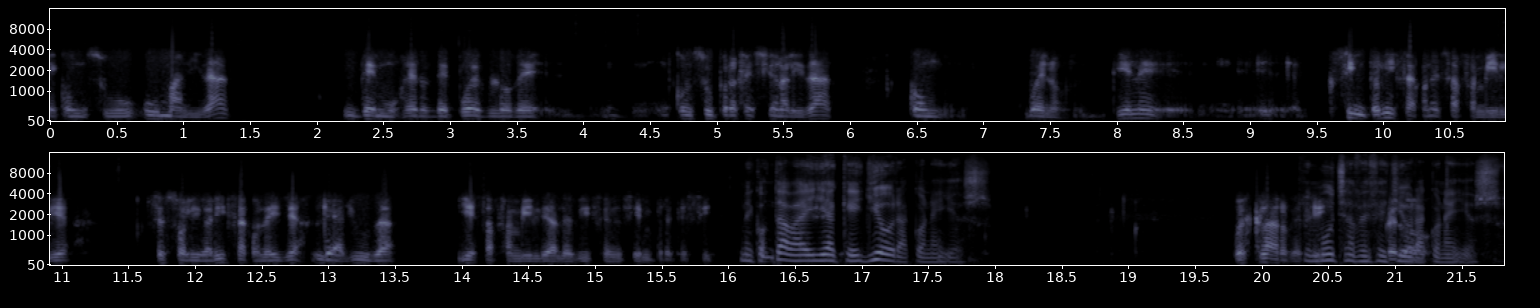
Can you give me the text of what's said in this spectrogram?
que con su humanidad de mujer de pueblo, de, con su profesionalidad, con bueno, tiene, eh, sintoniza con esa familia, se solidariza con ella, le ayuda y esa familia le dicen siempre que sí. Me contaba ella que llora con ellos. Pues claro que, sí. Muchas veces llora con ellos.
